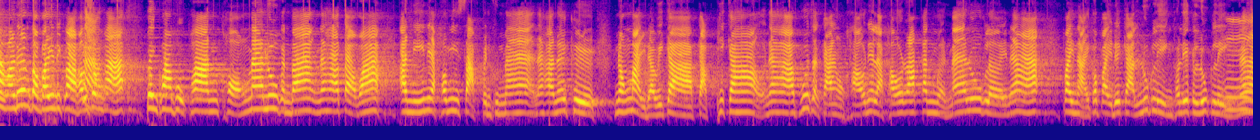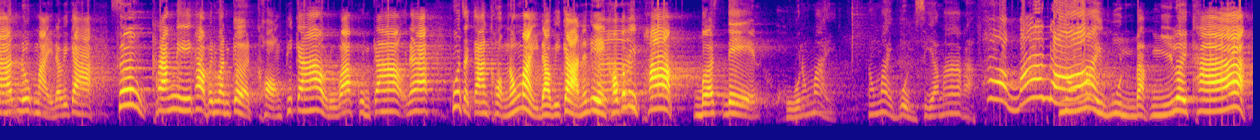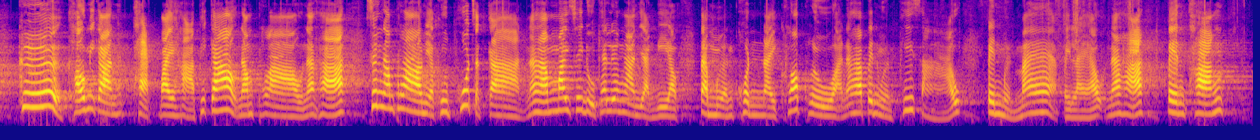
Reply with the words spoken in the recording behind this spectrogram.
ะมาเรื่องต่อไปกันดีกว่าคุณผู้ชมค่ะคะเป็นความผูกพันของแม่ลูกกันบ้างนะคะ แต่ว่าอันนี้เนี่ยเขามีศักดิ์เป็นคุณแม่นะคะนั่นคือน้องใหม่ดาวิกากับพี่ก้าวนะคะ ผู้จัดการของเขาเนี่ยแหละเขารักกันเหมือนแม่ลูกเลยนะคะไปไหนก็ไปด้วยกันลูกลิงเขาเรียกกันลูกลิงนะคะลูกใหม่ดาวิกา ซึ่งครั้งนี้ค่ะเป็นวันเกิดของพี่ก้าวหรือว่าคุณก้าวนะคะผู้จัดการของน้องใหม่ดาวิกานั่นเองอ่าเขาก็มีภาพเบิร์ d เดย์โหน้องใหม่ น้องใหม่หุ่นเสียมากอะหอมมากเนาะน้องใหม่หุ่นแบบนี้เลยค่ะ คือเขามีการแท็กไปหาพี่ก้าวน้ำพลาวนะคะ ซึ่งน้ำพลาวเนี่ยคือผู้จัดการนะคะไม่ใช่ดูแค่เรื่องงานอย่างเดียว แต่เหมือนคนในครอบครัวนะคะเป็นเหมือนพี่สาว เป็นเหมือนแม่ไปแล้วนะคะ เป็นทั้ง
